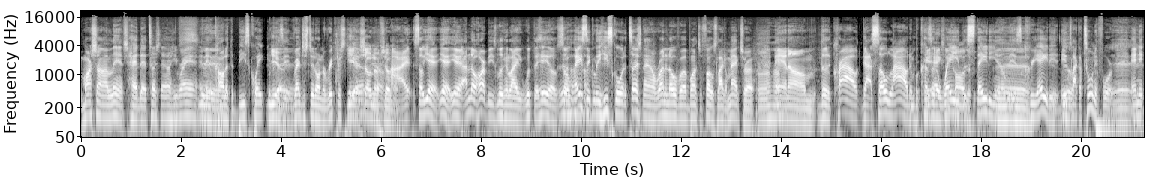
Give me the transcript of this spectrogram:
Marshawn Lynch had that touchdown he ran and they call it the Beast Quake because Yeah. it registered on the Richter scale? Yeah, sure enough, All enough. right, so yeah, yeah, yeah. I know Heartbeat's looking like what the hell. So basically, he scored a touchdown running over a bunch of folks like a Mack truck, Uh-huh. and um, the crowd got so loud, and because It of the way the stadium is created, it was like a tuning fork, and it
